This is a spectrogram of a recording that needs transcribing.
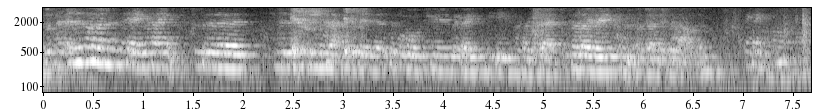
I just wanted to say thanks to the, to the team that has been supporting me with both of these projects because I really couldn't have done it without them. Thanks.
